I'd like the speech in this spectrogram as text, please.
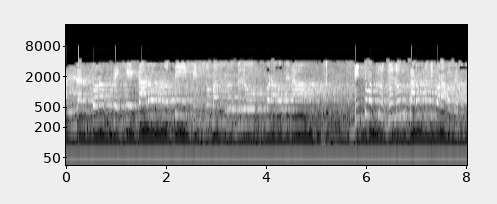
আল্লাহর তরফ থেকে কারও প্রতি বিন্দু মাত্র জুলুম করা হবে না। বিন্দু মাত্র জুলুম কারও প্রতি করা হবে না।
